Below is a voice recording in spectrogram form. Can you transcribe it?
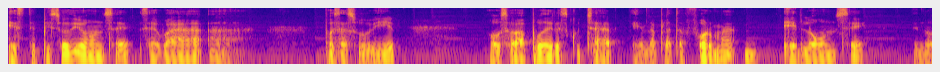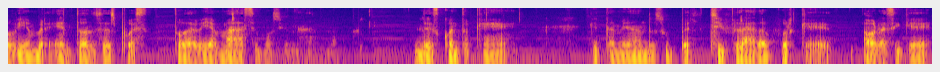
este episodio 11 se va a, pues a subir o se va a poder escuchar en la plataforma el 11 de noviembre. Entonces, pues todavía más emocionado. Les cuento que que también ando súper chiflado porque ahora sí que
